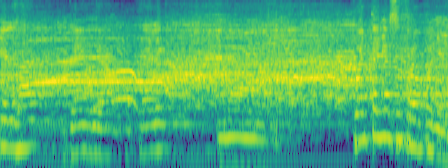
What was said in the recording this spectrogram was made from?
niyo lahat. Again, we are Alcatelic. And, um, uh, kwenta niyo sa tropa niyo.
